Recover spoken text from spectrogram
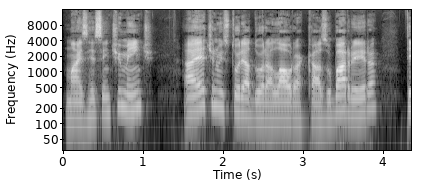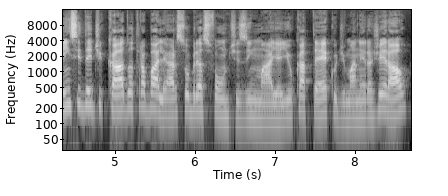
Mais recentemente, a etnohistoriadora Laura Caso Barreira tem se dedicado a trabalhar sobre as fontes em maia e yucateco de maneira geral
